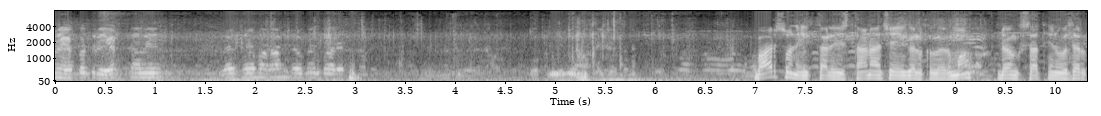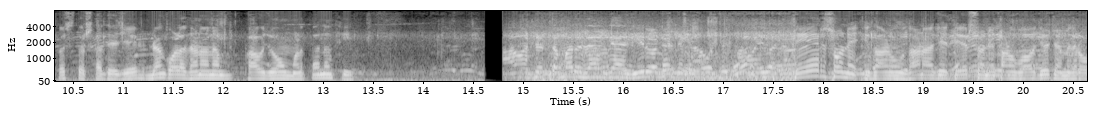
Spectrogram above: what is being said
ને એકત્રીસ, એકતાલીસ. બારસો ને એકતાલીસ ધાણા છે ઈગલ કલરમાં ડંક સાથે વધારે કસ્તર સાથે છે. ડંકવાળા ધાણાના ભાવ જોવા મળતા નથી. તેરસો ને એકાણું ધાણા છે, તેરસો ને એકાણું ભાવ છે મિત્રો.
